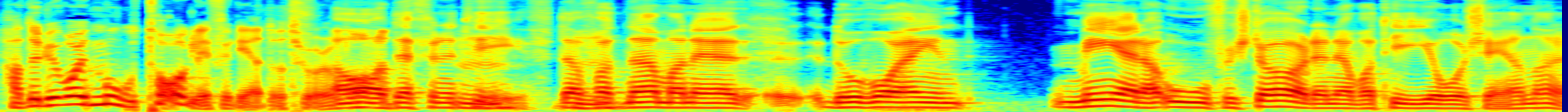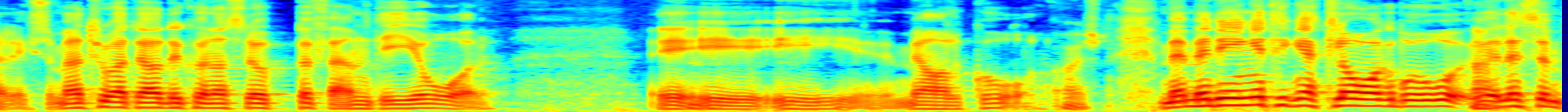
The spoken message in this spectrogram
Hade du varit mottaglig för det då tror du? Ja, definitivt. Därför att när man är... Då var jag in, mera oförstörd än jag var tio år senare. Liksom. Jag tror att jag hade kunnat slå uppe fem, tio år i, i, i, med alkohol. Ja. Men, men det är ingenting jag klagar på. Och- Eller som,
